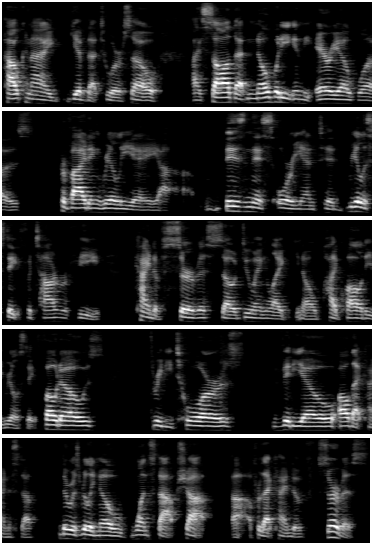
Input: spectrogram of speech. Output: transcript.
How can I give that to her? So I saw that nobody in the area was providing really a uh, business oriented real estate photography kind of service. So doing like, you know, high quality real estate photos, 3D tours, video, all that kind of stuff. There was really no one stop shop uh, for that kind of service.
